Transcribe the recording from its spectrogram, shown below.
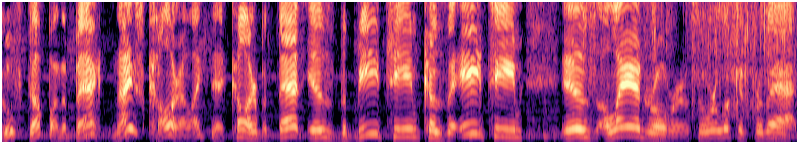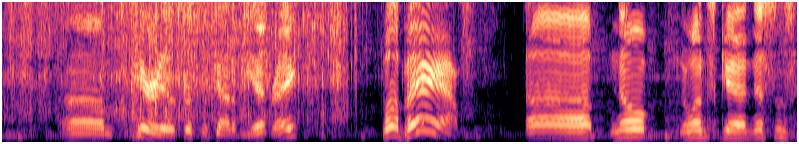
goofed up on the back. Nice color. I like that color. But that is the B team because the A team is a Land Rover. So we're looking for that. Um, here it is. This has got to be it, right? But bam! Uh, no. Once again, this is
